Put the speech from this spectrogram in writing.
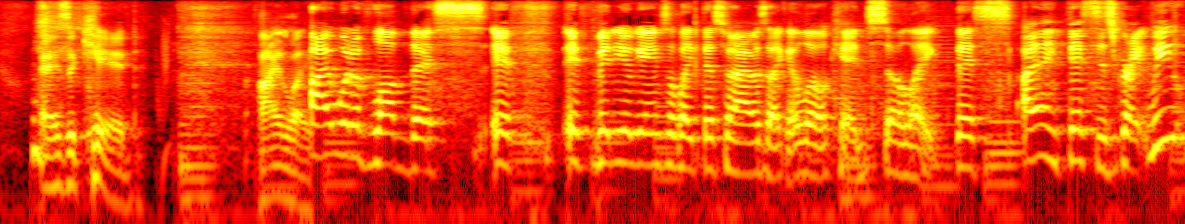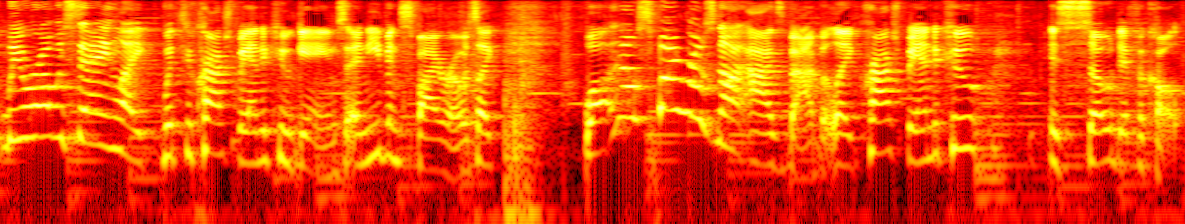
as a kid, I like. I would have loved this if if video games looked like this when I was like a little kid. So like this, I think this is great. We we were always saying like with the Crash Bandicoot games and even Spyro, it's like, well, no, Spyro's not as bad, but like Crash Bandicoot is so difficult.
